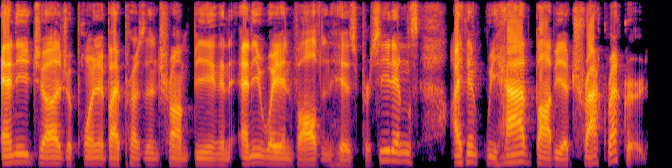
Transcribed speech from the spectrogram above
any judge appointed by President Trump being in any way involved in his proceedings. I think we have, Bobby, a track record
